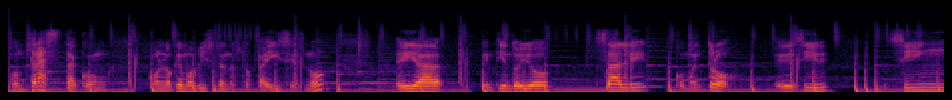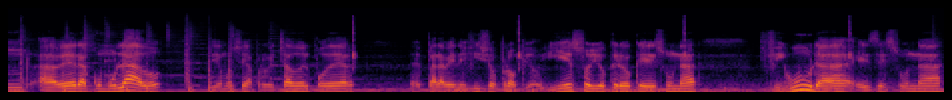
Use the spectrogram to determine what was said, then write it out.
contrasta con, con lo que hemos visto en nuestros países, ¿no? Ella entiendo yo, sale como entró, es decir, sin haber acumulado, digamos, y aprovechado el poder eh, para beneficio propio. Y eso yo creo que es una figura, es, es, una,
